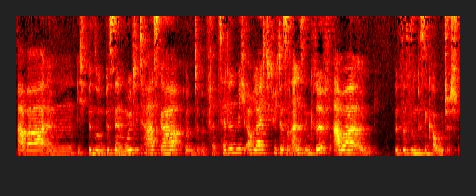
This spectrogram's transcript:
aber ähm, ich bin so ein bisschen Multitasker und verzettel mich auch leicht. Ich kriege das dann alles in den Griff, aber ähm, es ist ein bisschen chaotisch.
